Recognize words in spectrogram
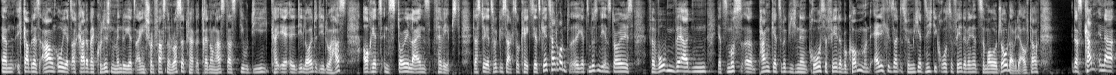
Ähm, ich glaube, das A und O jetzt auch gerade bei Collision, wenn du jetzt eigentlich schon fast eine Roster-Trennung hast, dass du die, die, die Leute, die du hast, auch jetzt in Storylines verwebst. Dass du jetzt wirklich sagst, okay, jetzt geht's halt rund. Äh, jetzt müssen die in Stories verwoben werden. Jetzt muss äh, Punk jetzt wirklich eine große Feder bekommen. Und ehrlich gesagt ist für mich jetzt nicht die große Feder, wenn jetzt Samoa Joe da wieder auftaucht. Das kann in einer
